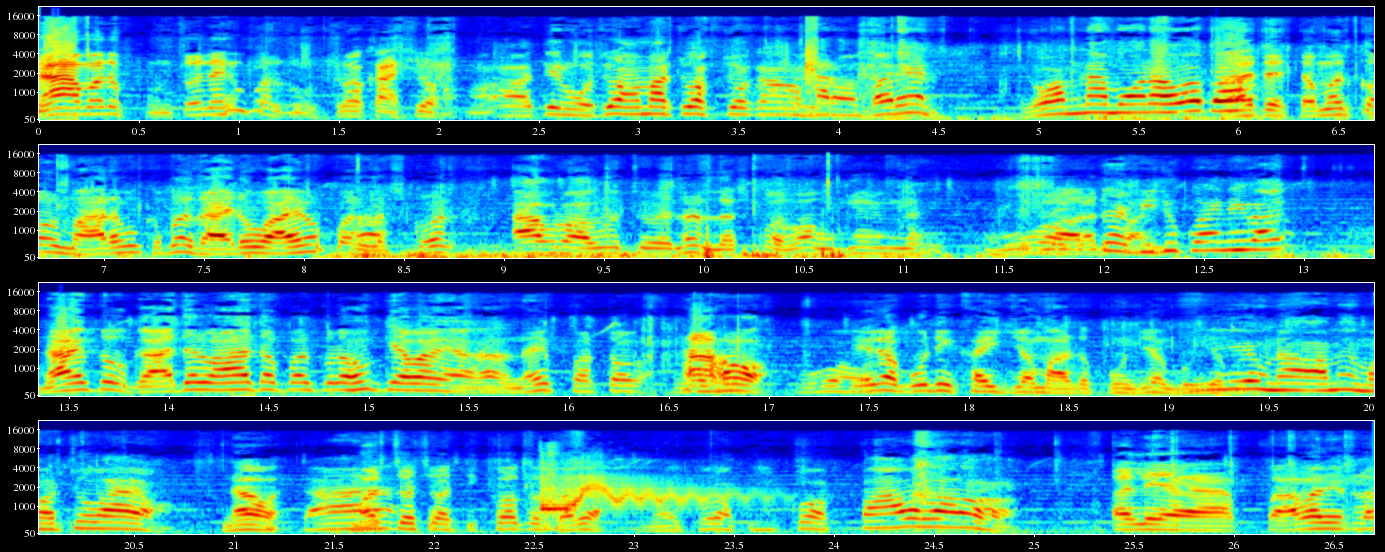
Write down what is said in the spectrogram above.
ના અમારે ભૂનતો નહીં પણ ખાશો. હા, તે રોજો અમાર ચોક ચોક ભરે રોમના મોણા હો બા તે તમે કહો મારે હું ખબર રાયરો આવ્યો પણ લસકો આવરો આવરો થયો એટલે લસકો હવા ઉગે એમ નહીં. બીજું કોઈ નહીં ભાઈ. ના એમ તો ગાજર વાળા તો પણ પેલો શું કહેવાય નહીં ફરતો. હા હો. એનો ગુડી ખાઈ ગયો મારે પૂંજે પૂંજે એવું ના અમે મરચો વાયો. ના હોય. મરચો છો તીખો કે ઘરે મરચો તીખો. પાવર વાળો અલે પાવર એટલા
